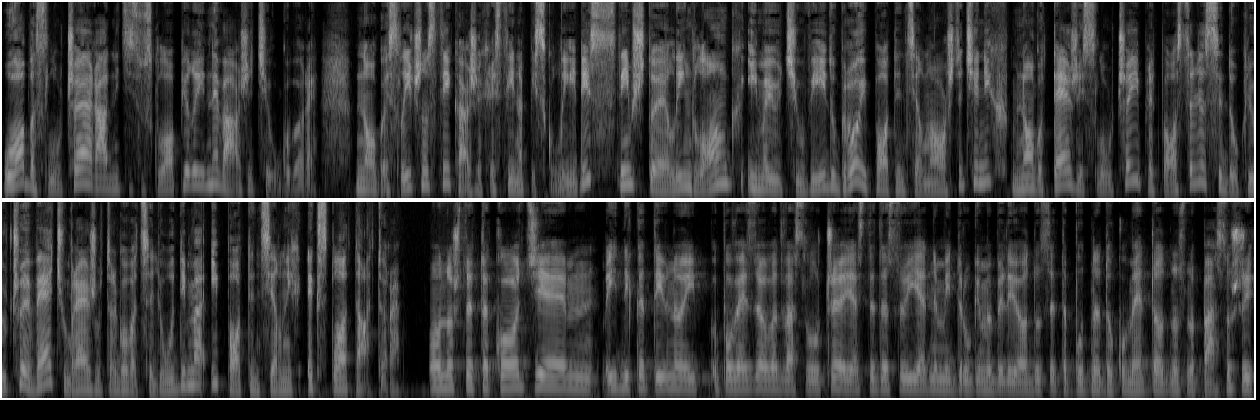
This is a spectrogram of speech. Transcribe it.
U oba slučaja radnici su sklopili nevažeće ugovore. Mnogo je sličnosti, kaže Hristina Piskolidis, s tim što je Ling Long, imajući u vidu broj potencijalno oštećenih, mnogo teži slučaj i pretpostavlja se da uključuje veću mrežu trgovaca ljudima i potencijalnih eksploatatora. Ono što je takođe indikativno i povezuje ova dva slučaja jeste da su i jednim i drugima bili oduzeta putna dokumenta, odnosno pasoši,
